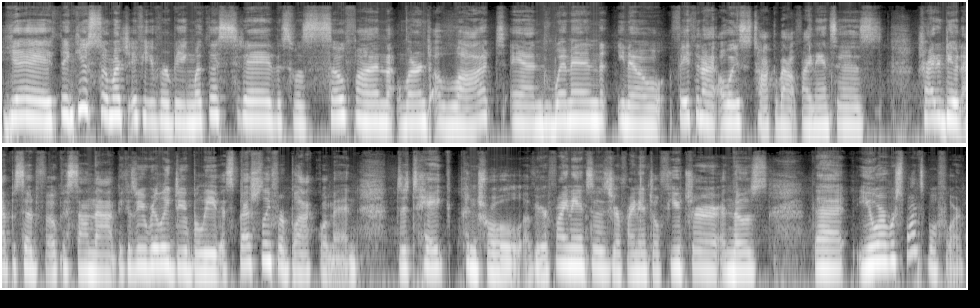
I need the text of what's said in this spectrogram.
Yay. Thank you so much, Iffy, for being with us today. This was so fun. Learned a lot. And women, you know, Faith and I always talk about finances, try to do an episode focused on that because we really do believe, especially for Black women, to take control of your finances, your financial future, and those that you are responsible for.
